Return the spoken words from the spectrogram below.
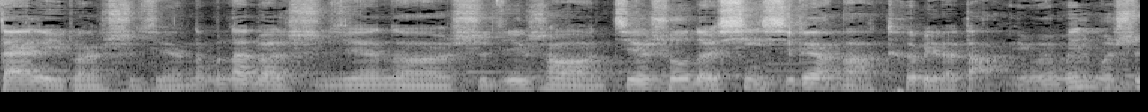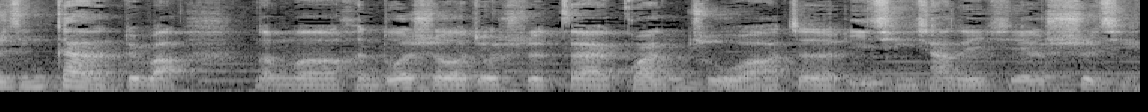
待了一段。时间那么那段时间呢，实际上接收的信息量啊特别的大，因为没什么事情干，对吧？那么很多时候就是在关注啊这疫情下的一些事情。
